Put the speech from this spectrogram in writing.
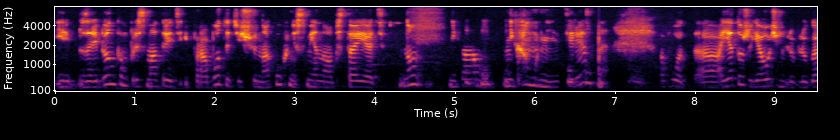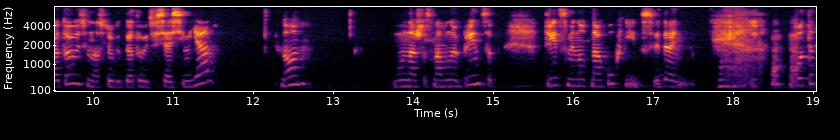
и за ребенком присмотреть, и поработать еще на кухне, смену обстоять, ну, никому, никому не интересно. Вот. А я тоже, я очень люблю готовить, у нас любит готовить вся семья, но наш основной принцип 30 минут на кухне и до свидания. вот вот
